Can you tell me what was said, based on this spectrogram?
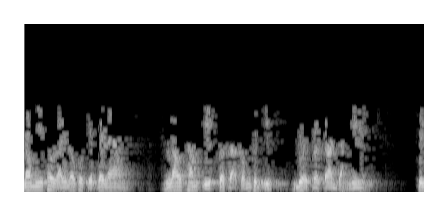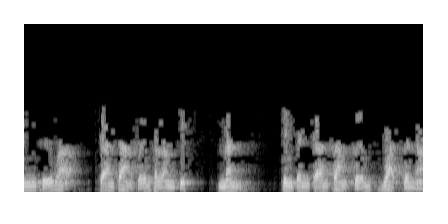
เรามีเท่าไหร่เราก็เก็บไว้แล้ว เราทำอีกก็สะสมขึ้นอีก ด้วยประการอย่างนี้ จึงถือว่าการสร้างเสริมพลังจิต นั้นจึงเป็นการสร้างเสริมวาสนา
